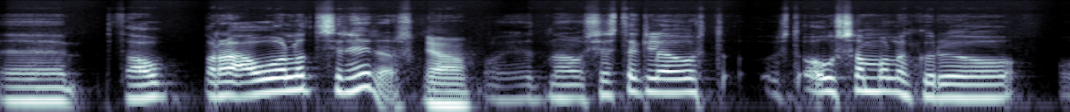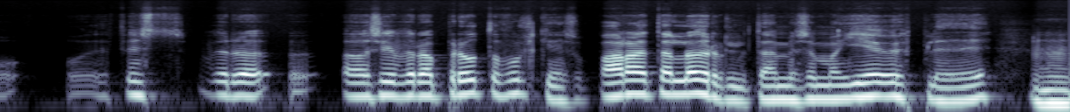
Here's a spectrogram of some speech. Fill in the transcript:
uh, þá bara á að láta sér heyra sko. og, hérna, og sérstaklega ósammála einhverju og, og, og finnst vera, að sé vera að brjóta fólki eins og bara þetta laurugludæmi sem að ég uppliði mm.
